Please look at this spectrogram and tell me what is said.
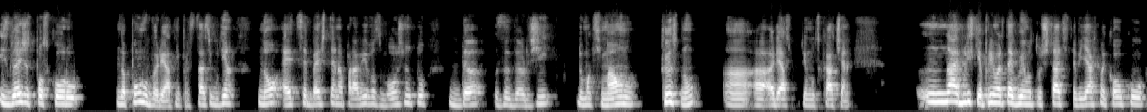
изглеждат по-скоро напълно вероятни през тази година, но ЕЦБ ще направи възможното да задържи до максимално късно а, а, рязкото им отскачане. Най-близкият пример, те го имат от щатите. Видяхме колко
